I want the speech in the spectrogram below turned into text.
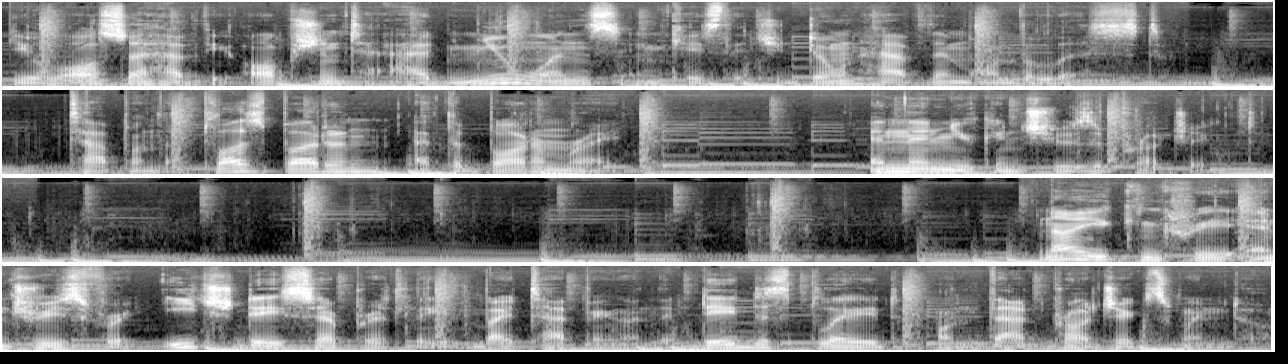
You'll also have the option to add new ones in case that you don't have them on the list. Tap on the plus button at the bottom right, and then you can choose a project. Now you can create entries for each day separately by tapping on the day displayed on that project's window.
